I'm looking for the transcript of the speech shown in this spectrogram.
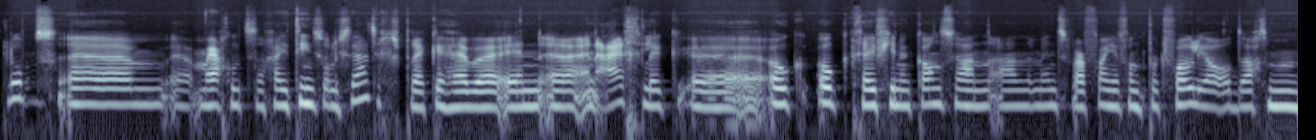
klopt. Um, uh, maar ja, goed, dan ga je tien sollicitatiegesprekken hebben. En, uh, en eigenlijk uh, ook, ook geef je een kans aan, aan mensen waarvan je van het portfolio al dacht... Hm,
